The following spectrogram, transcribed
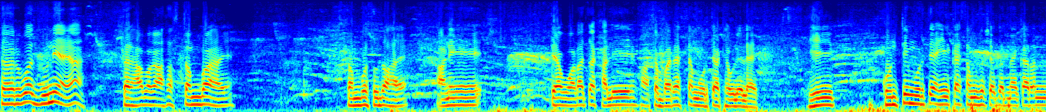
सर्व जुनी आहे हा. तर हा बघा असा स्तंभ आहे. स्तंभसुद्धा आहे. आणि त्या वडाच्या खाली अशा बऱ्याचशा मूर्त्या ठेवलेल्या आहेत. ही कोणती मूर्ती आहे ही काय समजू शकत नाही कारण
